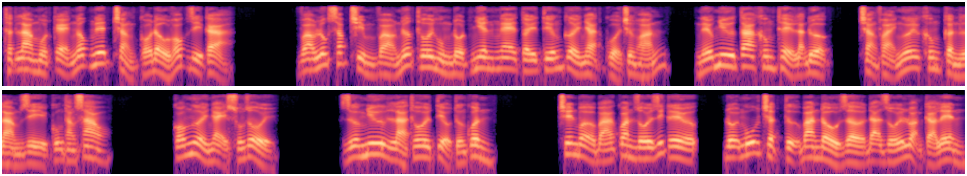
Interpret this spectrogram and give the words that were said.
Thật là một kẻ ngốc nghếch chẳng có đầu óc gì cả. Vào lúc sắp chìm vào nước thôi Hùng đột nhiên nghe thấy tiếng cười nhạt của Trương Hoán, nếu như ta không thể lặn được, chẳng phải ngươi không cần làm gì cũng thắng sao. Có người nhảy xuống rồi. Dường như là thôi tiểu tướng quân. Trên bờ bá quan rối rít đều, đội ngũ trật tự ban đầu giờ đã rối loạn cả lên.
